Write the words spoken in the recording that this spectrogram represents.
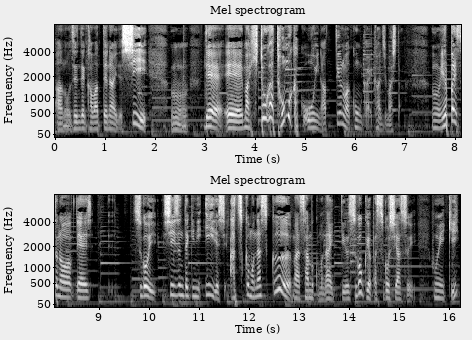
あの、全然変わってないですし、うん。で、えー、まあ人がともかく多いなっていうのは今回感じました。うん、やっぱりその、えー、すごいシーズン的にいいですし、暑くもなしく、まあ寒くもないっていう、すごくやっぱ過ごしやすい雰囲気。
